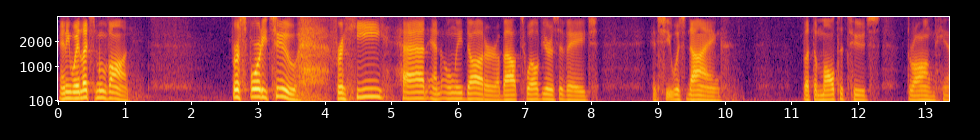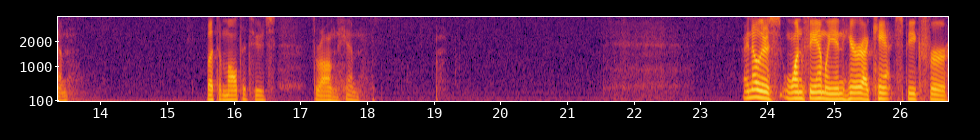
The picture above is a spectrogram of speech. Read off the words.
anyway, let's move on. Verse 42 For he had an only daughter, about 12 years of age, and she was dying, but the multitudes thronged him. But the multitudes thronged him. I know there's one family in here. I can't speak for,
